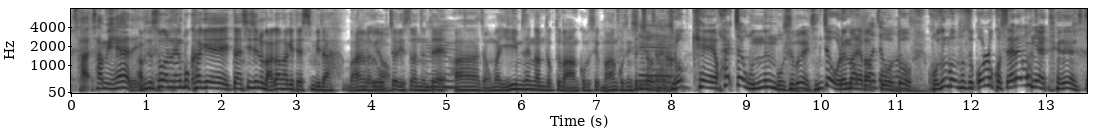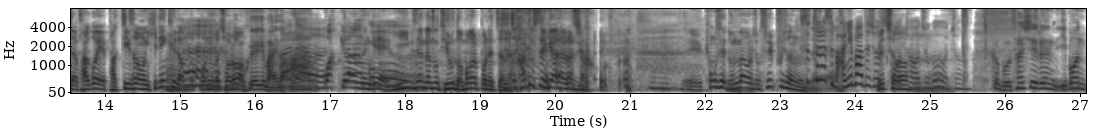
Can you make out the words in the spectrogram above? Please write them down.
사, 3위 해야 돼. 아무튼 수원은 행복하게 일단 시즌을 마감하게 됐습니다. 많은 그러게요. 우여곡절이 있었는데 음. 아 정말 이임생 감독도 마음고생 마음고생 네. 그렇게 활짝 웃는 모습을 진짜 오랜만에 어, 맞아, 봤고 맞아. 또 고승범 선수 골 넣고 세레모니 할 때는 진짜 과거에 박지성 히딩크 감독 보는 것처럼 그 얘기 많이 나와. 맞아요. 꽉 껴안는 게. 이임생 감독 뒤로 넘어갈 뻔했잖아요. 하도 세게 안아가지고. 예, 평소에 눈망울이 좀 슬프셨는데 스트레스 많이 받으셨을 그렇죠. 것 같아가지고 좀. 그러니까 뭐 사실은 이번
